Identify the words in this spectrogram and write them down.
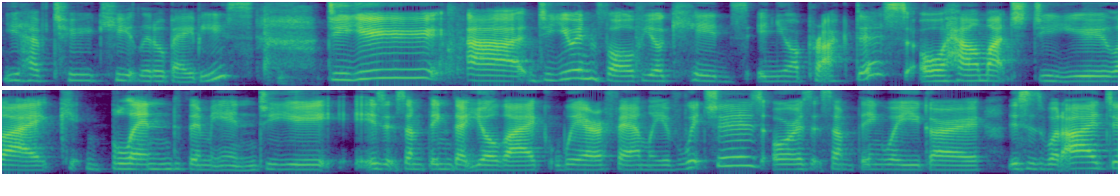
You have two cute little babies. Do you uh, do you involve your kids in your practice, or how much do you like blend them in? Do you is it something that you're like we're a family of witches, or is it something where you go, this is what I do,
